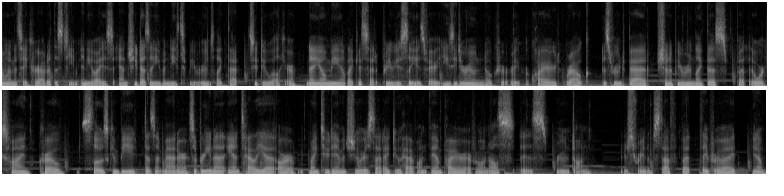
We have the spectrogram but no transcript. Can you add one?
I'm going to take her out of this team anyways, and she doesn't even need to be ruined like that to do well here. Naomi, like I said previously, is very easy to rune, no crit rate required. Roaq is ruined bad, shouldn't be ruined like this, but it works fine. Kro, slows can be, doesn't matter. Sabrina and Talia are my two damage doers that I do have on Vampire. Everyone else is ruined on just random stuff, but they provide, you know,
